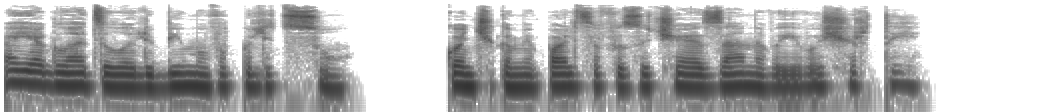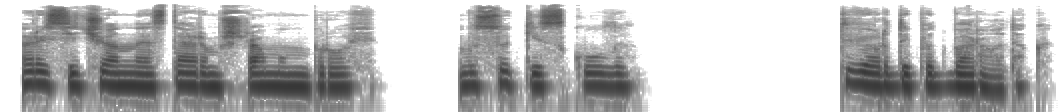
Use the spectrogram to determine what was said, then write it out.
а я гладила любимого по лицу, кончиками пальцев изучая заново его черты. Рассечённая старым шрамом бровь, высокие скулы, твёрдый подбородок.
